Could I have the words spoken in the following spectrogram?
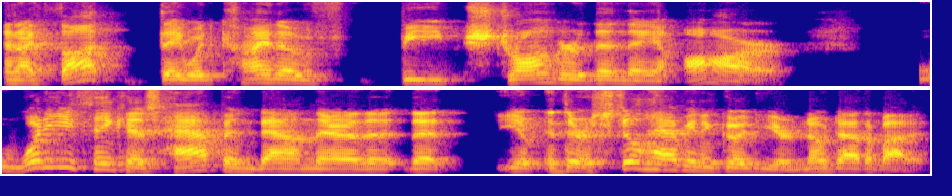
And I thought they would kind of be stronger than they are. What do you think has happened down there that that you know they're still having a good year, no doubt about it.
